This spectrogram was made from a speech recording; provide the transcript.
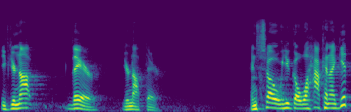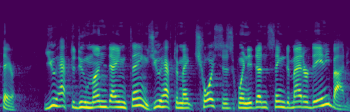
If you're not there, you're not there. And so you go, well, how can I get there? You have to do mundane things. You have to make choices when it doesn't seem to matter to anybody.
